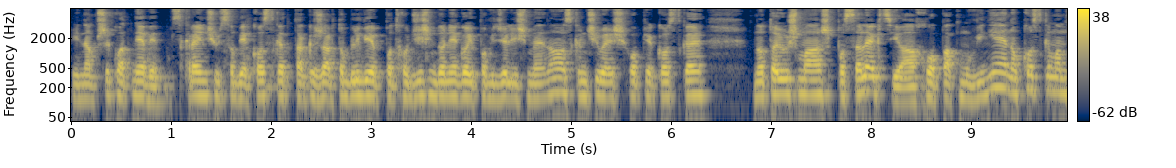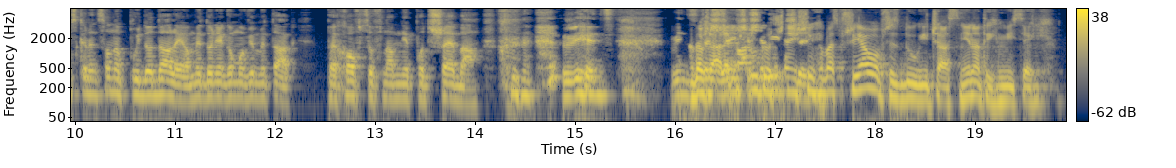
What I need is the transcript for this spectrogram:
i na przykład, nie wiem, skręcił sobie kostkę, to tak żartobliwie podchodziliśmy do niego i powiedzieliśmy, no skręciłeś chłopie kostkę, no to już masz po selekcji, a chłopak mówi, nie, no kostkę mam skręconą, pójdę dalej, a my do niego mówimy tak, pechowców nam nie potrzeba, więc, więc Dobrze, ale panu to szczęście chyba sprzyjało przez długi czas, nie na tych misjach.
